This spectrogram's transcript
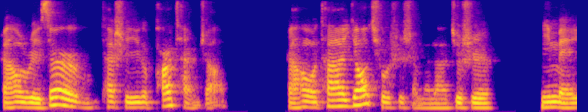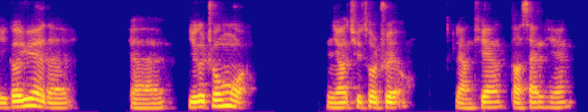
然后 reserve 它是一个 part time job，然后它要求是什么呢？就是你每一个月的呃一个周末，你要去做 drill，两天到三天，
